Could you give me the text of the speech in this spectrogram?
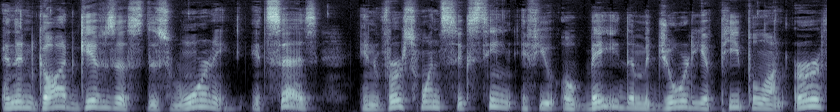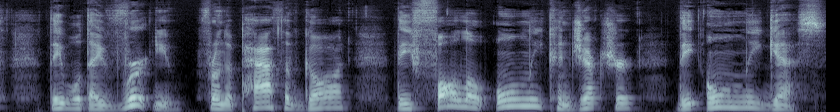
And then God gives us this warning. It says in verse 116 if you obey the majority of people on earth, they will divert you from the path of God. They follow only conjecture, they only guess.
